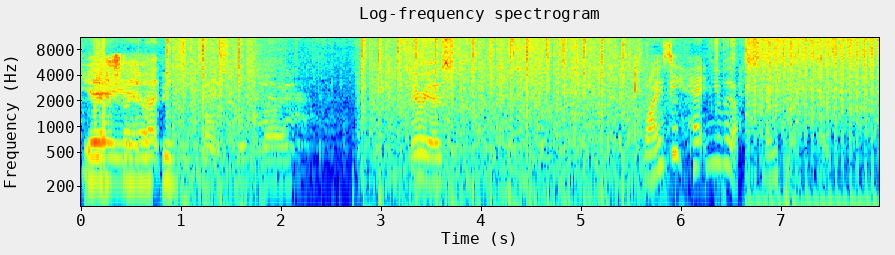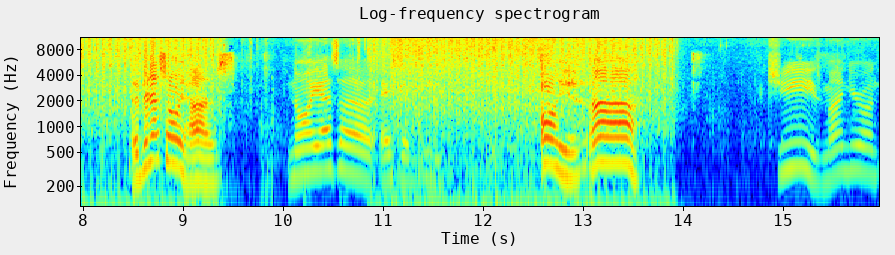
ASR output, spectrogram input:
Yes, yeah, I have been. default's close by. There he is. Why is he hitting you with a sniper? Maybe that's all he has. No, he has a SMG. Oh yeah. Ah! Jeez, man, you're on.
